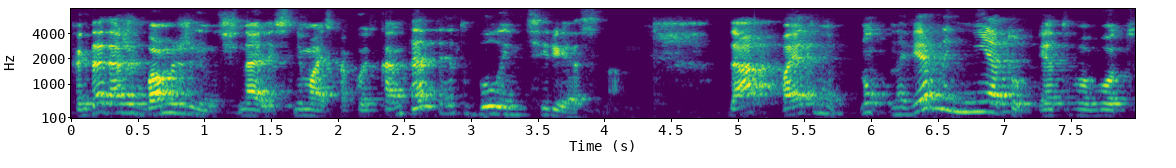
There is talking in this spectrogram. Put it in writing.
когда даже бомжи начинали снимать какой-то контент, и это было интересно. Да, поэтому, ну, наверное, нету этого вот,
